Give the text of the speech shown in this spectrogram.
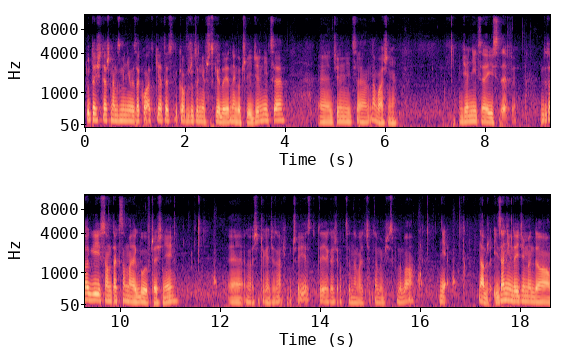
Tutaj się też nam zmieniły zakładki, a to jest tylko wrzucenie wszystkiego do jednego, czyli dzielnice, e, dzielnice, no właśnie, dzielnice i strefy. Drogi są tak samo jak były wcześniej. E, no właśnie, czekajcie, zobaczmy, czy jest tutaj jakaś opcja nowa, to by mi się spodobała? Nie. Dobrze, i zanim dojdziemy do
